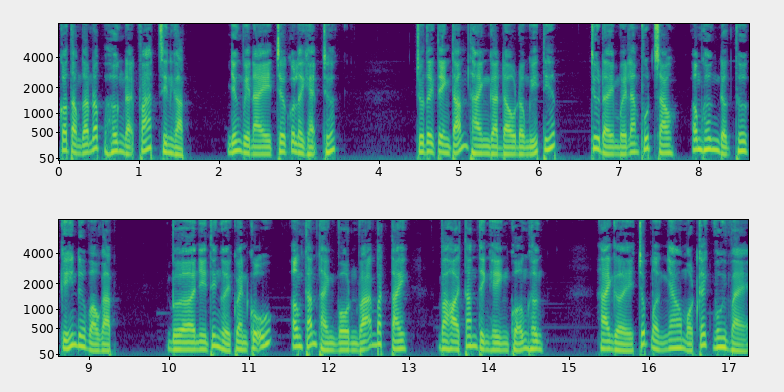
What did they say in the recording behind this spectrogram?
có tổng giám đốc Hưng Đại Phát xin gặp, nhưng vì này chưa có lịch hẹn trước. Chủ tịch tỉnh Tám Thành gật đầu đồng ý tiếp. Chưa đầy 15 phút sau, ông Hưng được thư ký đưa vào gặp. Vừa nhìn thấy người quen cũ, ông Tám Thành vồn vã bắt tay và hỏi thăm tình hình của ông Hưng. Hai người chúc mừng nhau một cách vui vẻ.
